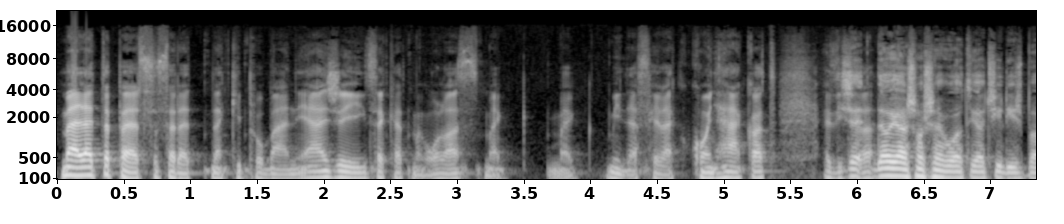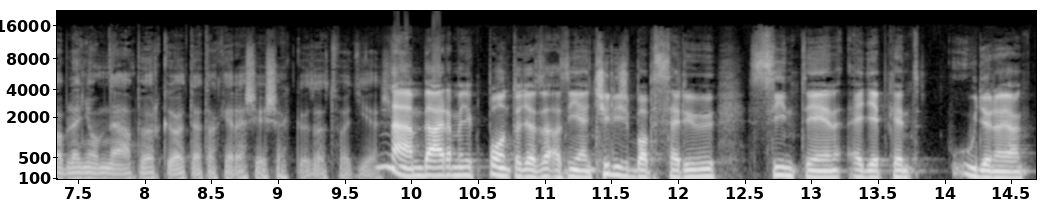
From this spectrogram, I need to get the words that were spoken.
Mellette persze szeretnek kipróbálni ázsiai ízeket, meg olasz, meg meg mindenféle konyhákat. Ez is de, a... de olyan sose volt, hogy a csilisbab lenyomná a pörköltet a keresések között, vagy ilyesmi. Nem, bár mondjuk pont, hogy az, az ilyen csilisbab-szerű, szintén egyébként ugyanolyan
